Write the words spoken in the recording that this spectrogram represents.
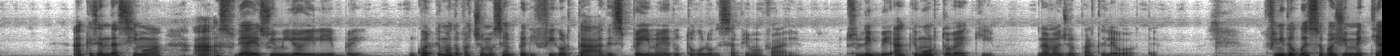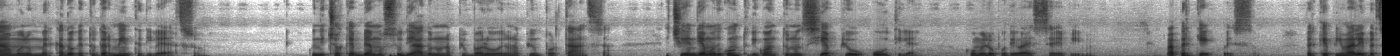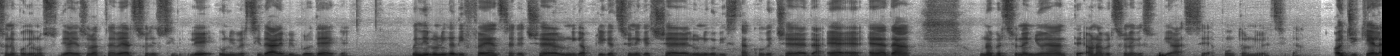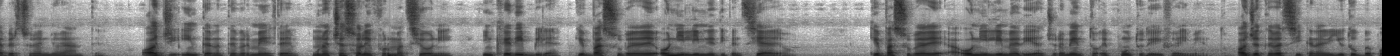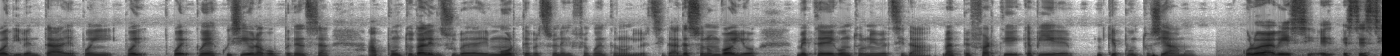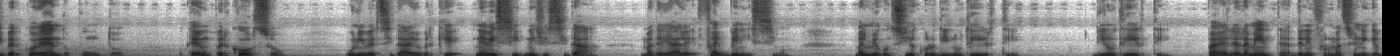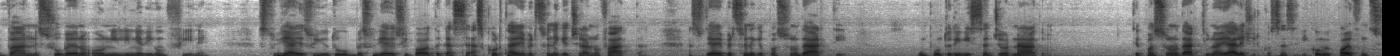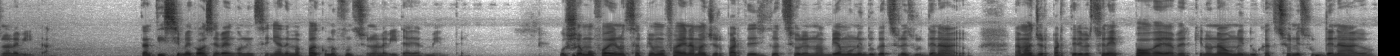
anche se andassimo a, a studiare sui migliori libri, in qualche modo facciamo sempre difficoltà ad esprimere tutto quello che sappiamo fare. Su libri anche molto vecchi, nella maggior parte delle volte. Finito questo poi ci mettiamo in un mercato che è totalmente diverso, quindi ciò che abbiamo studiato non ha più valore, non ha più importanza e ci rendiamo conto di quanto non sia più utile come lo poteva essere prima. Ma perché questo? Perché prima le persone potevano studiare solo attraverso le, le università, le biblioteche, quindi l'unica differenza che c'era, l'unica applicazione che c'era, l'unico distacco che c'era da, era, era da una persona ignorante a una persona che studiasse appunto all'università. Oggi chi è la persona ignorante? Oggi internet permette un accesso alle informazioni incredibile che va a superare ogni limite di pensiero, che va a superare ogni limite di ragionamento e punto di riferimento. Oggi attraverso i canali YouTube puoi diventare, puoi, puoi, puoi, puoi acquisire una competenza appunto tale di superare molte persone che frequentano l'università. Adesso non voglio mettere contro l'università, ma è per farti capire in che punto siamo. Qualora avessi e, e stessi percorrendo appunto ok, un percorso universitario perché ne avessi necessità materiale fai benissimo, ma il mio consiglio è quello di nutrirti, di nutrirti parallelamente a delle informazioni che vanno e superano ogni linea di confine. Studiare su YouTube, studiare sui podcast, ascoltare persone che ce l'hanno fatta, a studiare persone che possono darti un punto di vista aggiornato, che possono darti una reale circostanza di come poi funziona la vita. tantissime cose vengono insegnate, ma poi come funziona la vita realmente? Usciamo fuori e non sappiamo fare la maggior parte delle situazioni, non abbiamo un'educazione sul denaro. La maggior parte delle persone è povera perché non ha un'educazione sul denaro.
